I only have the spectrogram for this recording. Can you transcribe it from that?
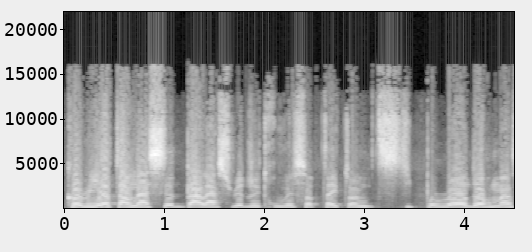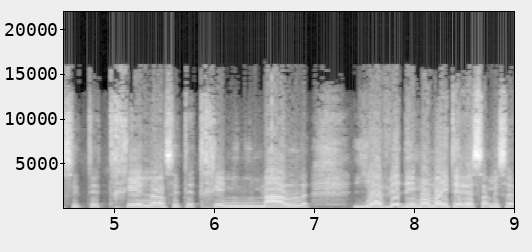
Korea Town Acid par la suite, j'ai trouvé ça peut-être un petit peu endormant. C'était très lent, c'était très minimal. Il y avait des moments intéressants, mais ça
